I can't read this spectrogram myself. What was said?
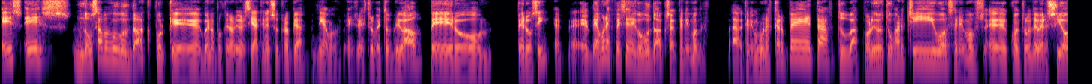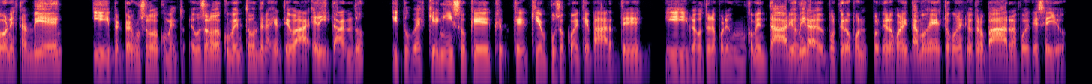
Es, es, no usamos Google Doc porque, bueno, porque la universidad tiene sus propias, digamos, instrumentos privados, pero Pero sí, eh, eh, es una especie de Google Docs. O sea, tenemos, ah, tenemos unas carpetas, tú vas poniendo tus archivos, tenemos eh, control de versiones también, y, pero es un solo documento. Es un solo documento donde la gente va editando y tú ves quién hizo qué, quién puso cualquier parte, y luego tú le pones un comentario, mira, ¿por qué no, por qué no conectamos esto con este otro párrafo? ¿Qué sé yo?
